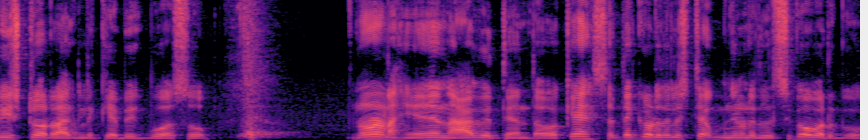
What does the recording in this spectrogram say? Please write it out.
ರೀಸ್ಟೋರ್ ಆಗಲಿಕ್ಕೆ ಬಿಗ್ ಬಾಸು ನೋಡೋಣ ಏನೇನು ಆಗುತ್ತೆ ಅಂತ ಓಕೆ ಸದ್ಯಕ್ಕೆ ಹೊಡೆದಲ್ಲಿಷ್ಟೇ ಮುಂದಿನ ಸಿಗೋವರೆಗೂ.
